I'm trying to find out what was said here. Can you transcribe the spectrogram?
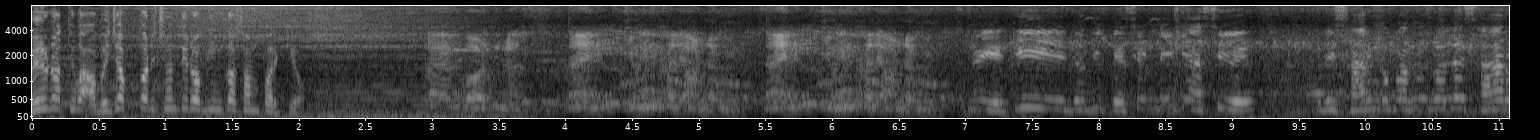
ମିଳୁନଥିବା ଅଭିଯୋଗ କରିଛନ୍ତି ରୋଗୀଙ୍କ ସମ୍ପର୍କୀୟ ଏଠି ଯଦି ପେସେଣ୍ଟ ନେଇକି ଆସିବେ ଯଦି ସାର୍ଙ୍କ ପାଖକୁ ଗଲେ ସାର୍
